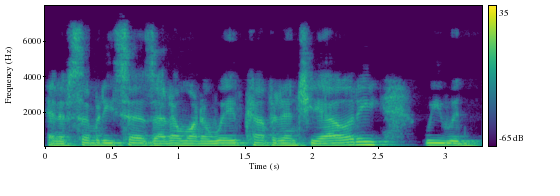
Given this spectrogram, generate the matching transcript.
And if somebody says, I don't want to waive confidentiality, we would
